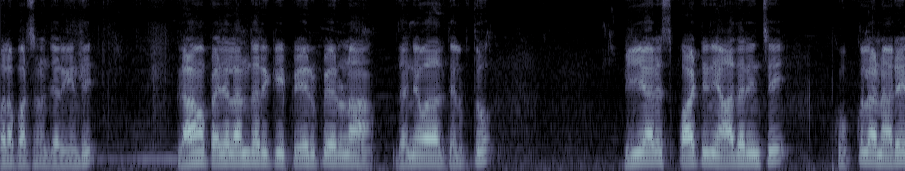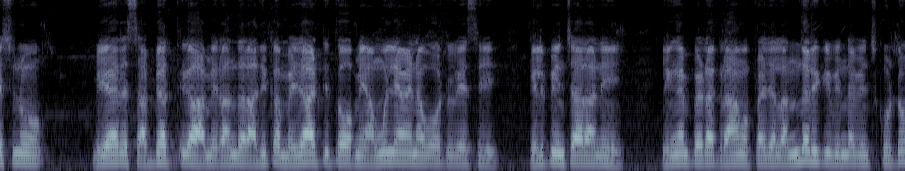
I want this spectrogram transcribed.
బలపరచడం జరిగింది. గ్రామ ప్రజలందరికీ పేరు పేరున ధన్యవాదాలు తెలుపుతూ బీఆర్ఎస్ పార్టీని ఆదరించి కుక్కుల నరేష్ను బీఆర్ఎస్ అభ్యర్థిగా మీరందరూ అధిక మెజార్టీతో మీ అమూల్యమైన ఓటు వేసి గెలిపించాలని లింగంపేట గ్రామ ప్రజలందరికీ విన్నవించుకుంటూ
